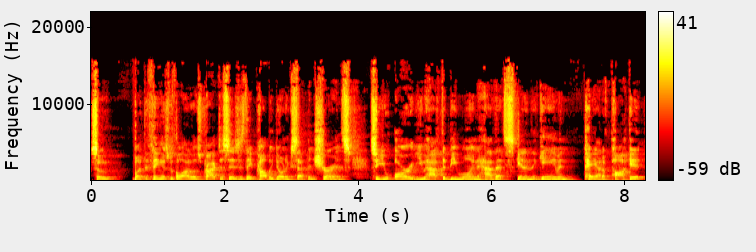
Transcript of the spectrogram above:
So but the thing is with a lot of those practices is they probably don't accept insurance. So you are you have to be willing to have that skin in the game and pay out of pocket,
